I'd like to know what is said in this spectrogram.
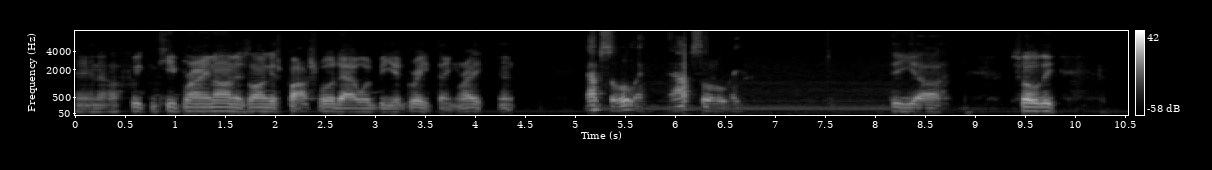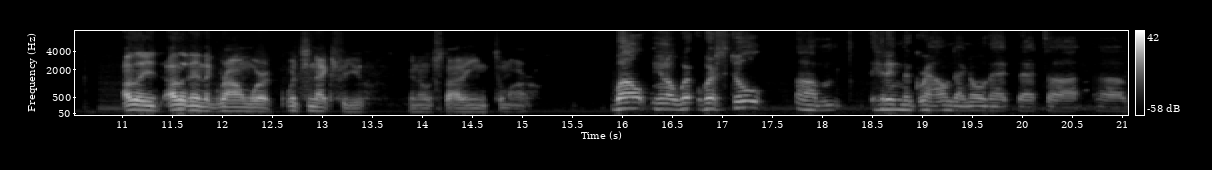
And uh, if we can keep Ryan on as long as possible, that would be a great thing, right? And absolutely, absolutely. The uh, so the other other than the groundwork, what's next for you? You know, starting tomorrow. Well, you know, we're we're still um, hitting the ground. I know that that uh, um,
